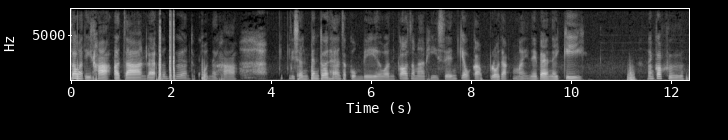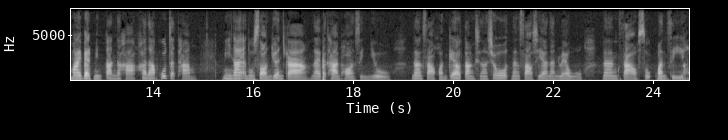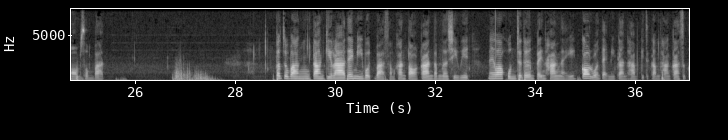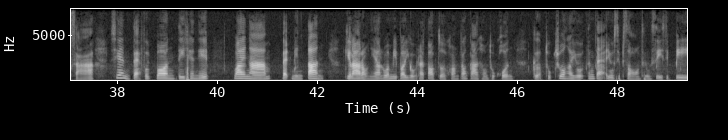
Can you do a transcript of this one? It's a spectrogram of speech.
สวัสดีค่ะ อาจารย์และเพื่อนๆทุกคนนะคะ ดิฉันเป็นตัวแทนจากกลุ่ม B วันก็จะมาพรีเซนต์เกี่ยวกับโปรดักต์ใหม่ในแบรนด์ Nike นั่นก็คือไม้แบดมินตันนะคะ คณะผู้จัดทำมีนายอนุสรเยือนกลาง นายประธานพรสินอยู่ นางสาวขวัญแก้วตังชนะโชตนางสาวชยานันแวววงศ์นางสาวสุวรรณศรีหอมสมบัติ ปัจจุบันการกีฬาได้มีบทบาทสำคัญต่อการดำเนินชีวิต ไม่ว่าคุณจะเดินไปทางไหน ก็ล้วนแต่มีการทำกิจกรรมทางการศึกษา เช่น แตะฟุตบอล ตีเทนนิส ว่ายน้ำ แบดมินตัน กีฬาเหล่านี้ล้วนมีประโยชน์และตอบโจทย์ความต้องการของทุกคน เกือบทุกช่วงอายุตั้งแต่อายุ 12 ถึง 40 ปี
